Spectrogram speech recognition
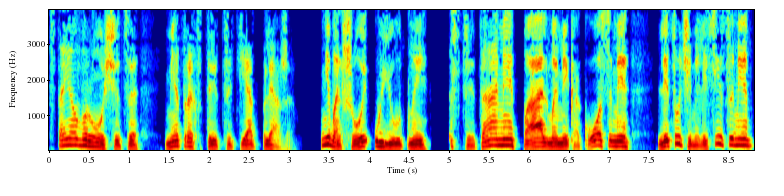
стоял в рощице, метрах в тридцати от пляжа. Небольшой, уютный, с цветами, пальмами, кокосами, летучими лисицами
